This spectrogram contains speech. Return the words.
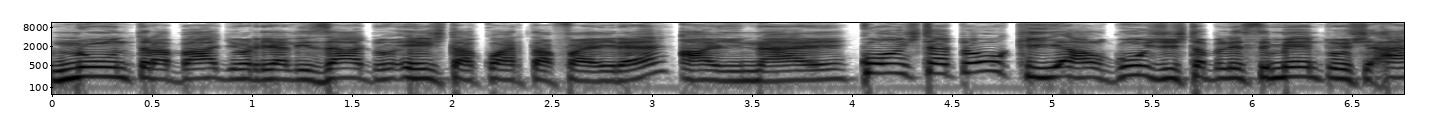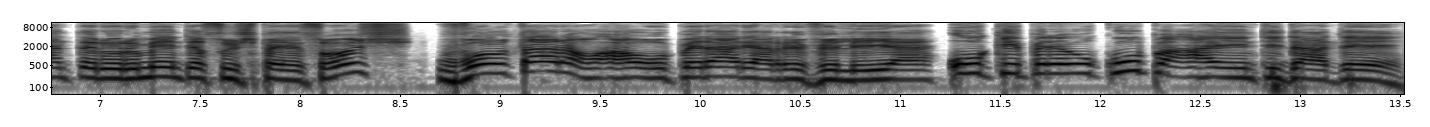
Num trabalho realizado esta quarta-feira, a INAE constatou que alguns estabelecimentos anteriormente suspensos voltaram a operar a revelia, o que preocupa a entidade.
